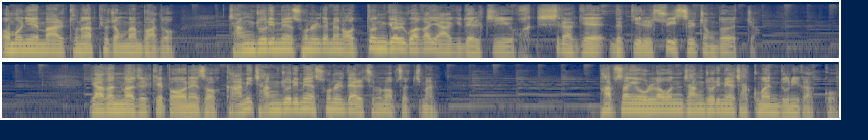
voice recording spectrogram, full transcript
어머니의 말투나 표정만 봐도 장조림에 손을 대면 어떤 결과가 약이 될지 확실하게 느낄 수 있을 정도였죠. 야단 맞을 게 뻔해서 감히 장조림에 손을 댈 수는 없었지만 밥상에 올라온 장조림에 자꾸만 눈이 갔고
